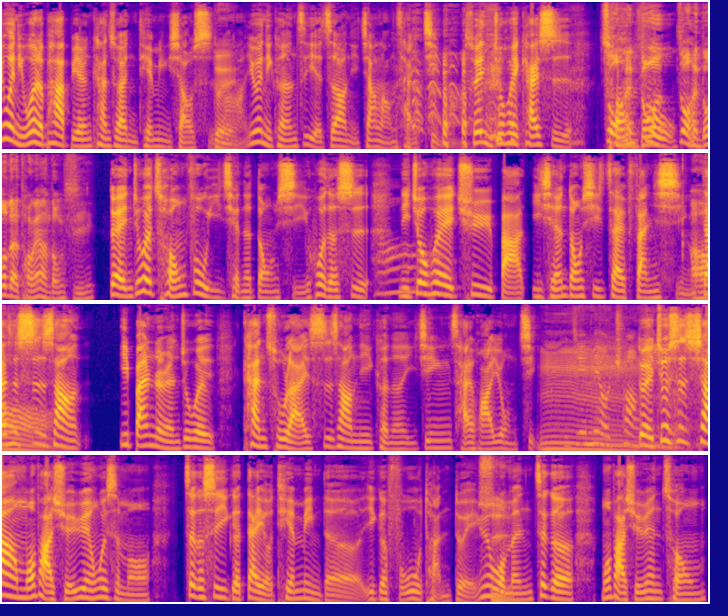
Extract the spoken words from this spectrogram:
因为你为了怕别人看出来你天命消失嘛，因为你可能自己也知道你江郎才尽嘛，所以你就会开始 做很多做很多的同样的东西。对，你就会重复以前的东西，或者是你就会去把以前的东西再翻新。哦、但是事实上，一般的人就会看出来，事实上你可能已经才华用尽，嗯，已经没有创意。对，就是像魔法学院，为什么这个是一个带有天命的一个服务团队？因为我们这个魔法学院从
